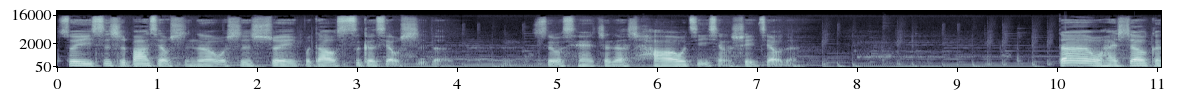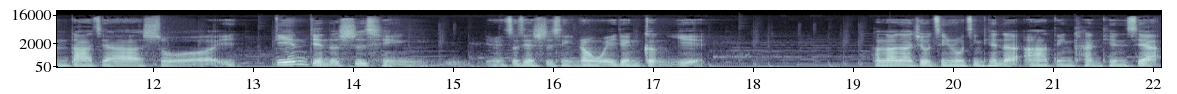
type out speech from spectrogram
所以四十八小时呢，我是睡不到四个小时的，所以我现在真的超级想睡觉的。但我还是要跟大家说一点点的事情，因为这件事情让我有点哽咽。好了，那就进入今天的阿丁看天下。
